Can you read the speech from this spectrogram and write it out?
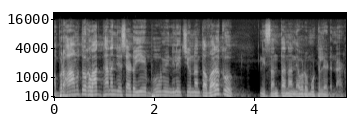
అబ్రహాముతో ఒక వాగ్దానం చేశాడు ఈ భూమి నిలిచి ఉన్నంత వరకు నీ సంతానాన్ని ఎవడు ముట్టలేడన్నాడు.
